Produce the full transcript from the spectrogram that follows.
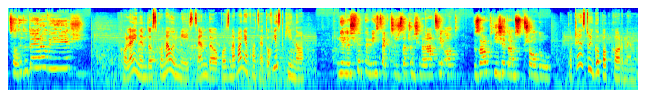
co ty tutaj robisz? Kolejnym doskonałym miejscem do poznawania facetów jest kino. Nie no, świetne miejsce, jak chcesz zacząć relację od Zamknij się tam z przodu. Poczęstuj go popcornem.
